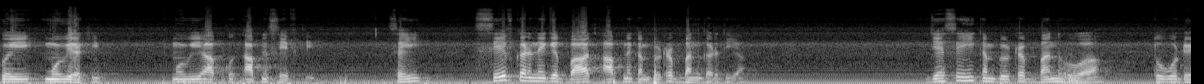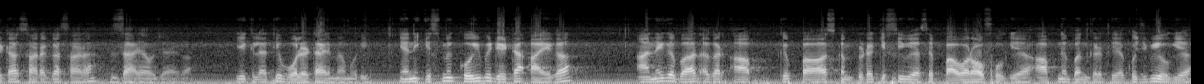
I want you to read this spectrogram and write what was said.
कोई मूवी रखी मूवी आपको, आपने सेव की, सही? सेव करने के बाद आपने कंप्यूटर बंद कर दिया। जैसे ही कंप्यूटर बंद हुआ तो वो डेटा सारा का सारा ज़ाया हो जाएगा। ये कहलाती है वॉलेटाइल मेमोरी यानी इसमें कोई भी डेटा आएगा आने के बाद अगर आपके पास कंप्यूटर किसी वजह से पावर ऑफ़ हो गया, आपने बंद कर दिया, कुछ भी हो गया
